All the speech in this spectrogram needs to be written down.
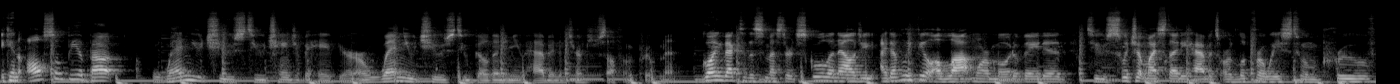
It can also be about when you choose to change a behavior or when you choose to build in a new habit in terms of self improvement. Going back to the semester at school analogy, I definitely feel a lot more motivated to switch up my study habits or look for ways to improve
